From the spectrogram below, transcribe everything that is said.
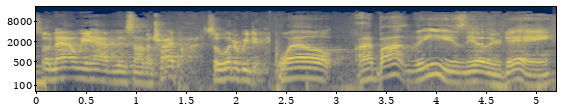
So now we have this on a tripod. So what are we doing? Well, I bought these the other day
